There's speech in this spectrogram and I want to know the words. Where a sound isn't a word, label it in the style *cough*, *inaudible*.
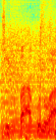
Bate-Papo no Ar.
